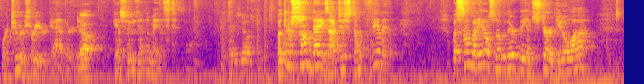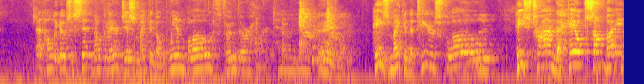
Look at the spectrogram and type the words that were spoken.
Where two or three are gathered, Yeah. Guess who's in the midst? Praise God. But there's some days I just don't feel it. But somebody else over there being stirred. You know why? That Holy Ghost is sitting over there just making the wind blow through their heart. Amen. He's making the tears flow. He's trying to help somebody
